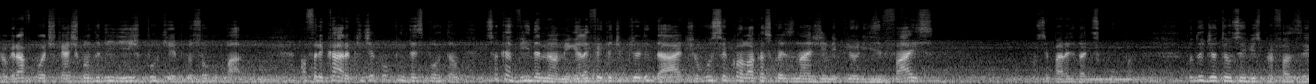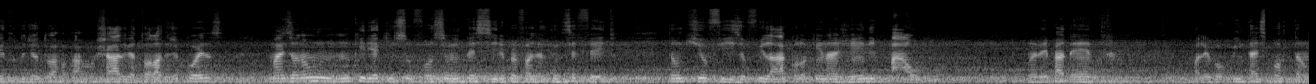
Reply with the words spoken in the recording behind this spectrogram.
Eu gravo podcast quando dirijo, por quê? Porque eu sou ocupado. Aí eu falei, cara, que dia que eu vou pintar esse portão? Só que a vida, meu amigo, ela é feita de prioridade. Ou você coloca as coisas na agenda e prioriza e faz, ou você para de dar desculpa. Todo dia eu tenho um serviço para fazer, todo dia eu estou arrochado e atolado de coisas, mas eu não, não queria que isso fosse um empecilho para fazer o que tem que ser feito. Então o que eu fiz? Eu fui lá, coloquei na agenda e pau! Mandei para dentro. Falei, vou pintar esse portão.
